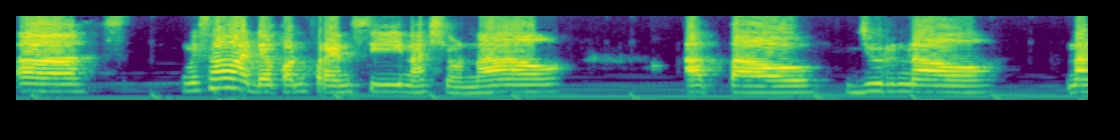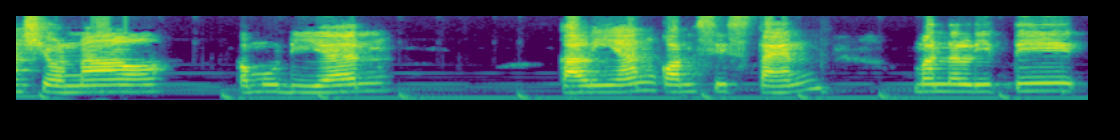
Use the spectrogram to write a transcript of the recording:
uh, misal ada konferensi nasional atau jurnal nasional, kemudian kalian konsisten meneliti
